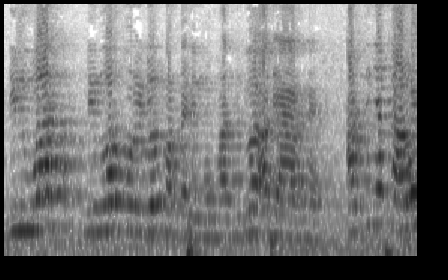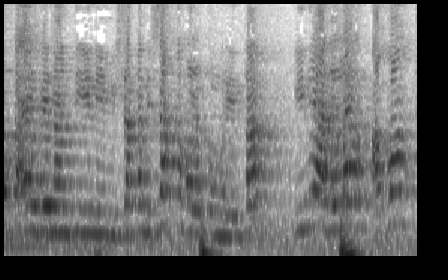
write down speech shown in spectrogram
di luar di luar koridor Partai Demokrat, di luar ADART. Artinya kalau KLB nanti ini misalkan disahkan oleh pemerintah, ini adalah apa?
